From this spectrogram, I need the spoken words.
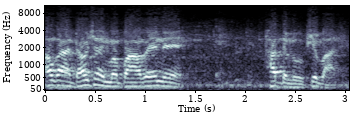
အောက်ကတောက်ချိုက်မပါဘဲနဲ့ဖတ်တယ်လို့ဖြစ်ပါတယ်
